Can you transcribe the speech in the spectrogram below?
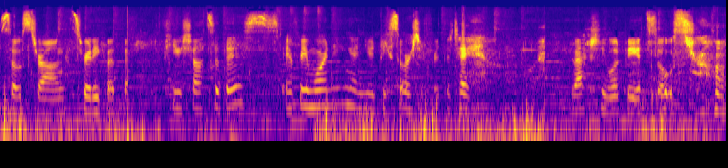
so strong. It's really good. A few shots of this every morning and you'd be sorted for the day. it actually would be, it's so strong.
